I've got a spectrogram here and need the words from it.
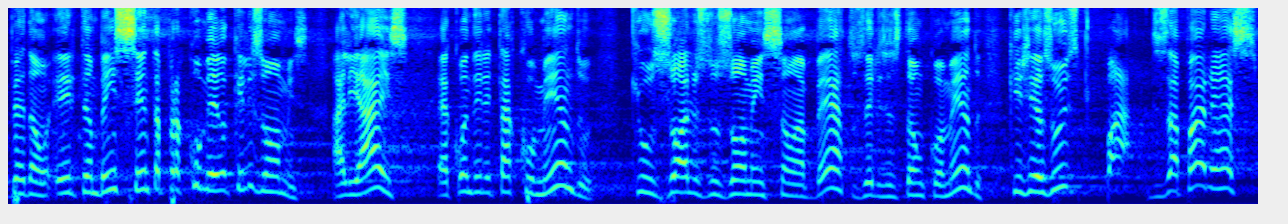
Perdão, ele também senta para comer com aqueles homens. Aliás, é quando ele está comendo, que os olhos dos homens são abertos, eles estão comendo, que Jesus pá, desaparece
